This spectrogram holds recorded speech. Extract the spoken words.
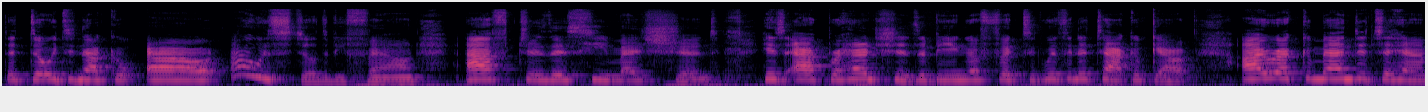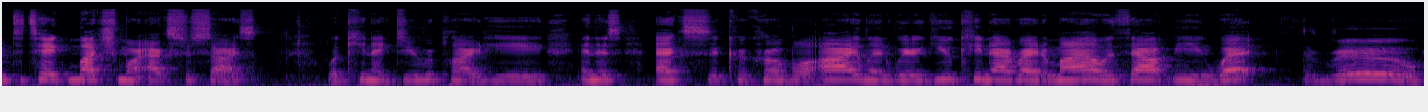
that though he did not go out, I was still to be found. After this, he mentioned his apprehensions of being afflicted with an attack of gout. I recommended to him to take much more exercise. What can I do? replied he, in this execrable island where you cannot ride a mile without being wet through,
